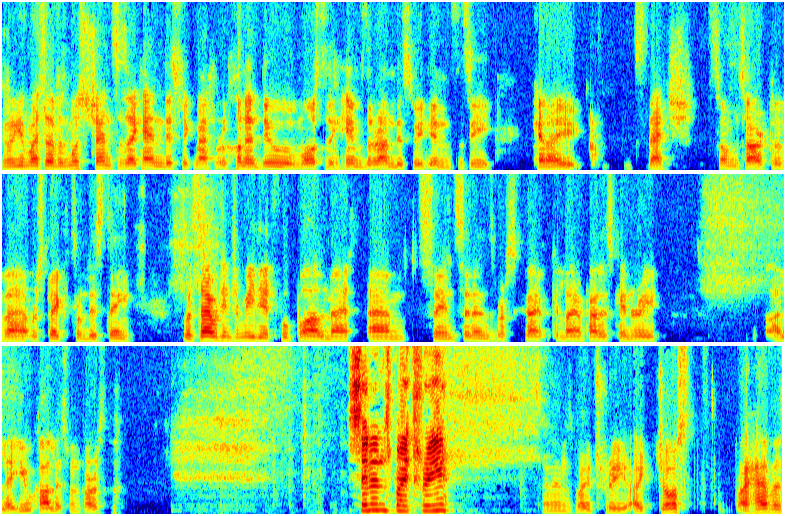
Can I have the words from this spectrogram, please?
I'm going to give myself as much chance as I can this week, Matt. We're going to do most of the games that are on this weekend to see can I snatch some sort of uh, respect from this thing. We'll start with intermediate football, Matt. Um, St. Senans versus Kildimo Pallaskenry. I'll let you call this one first. Senans by three. Senans by three. I just I have a,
